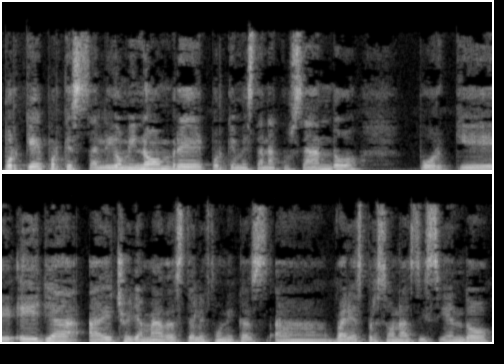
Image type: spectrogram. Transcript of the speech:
¿Por qué? Porque salió mi nombre, porque me están acusando, porque ella ha hecho llamadas telefónicas a varias personas diciendo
